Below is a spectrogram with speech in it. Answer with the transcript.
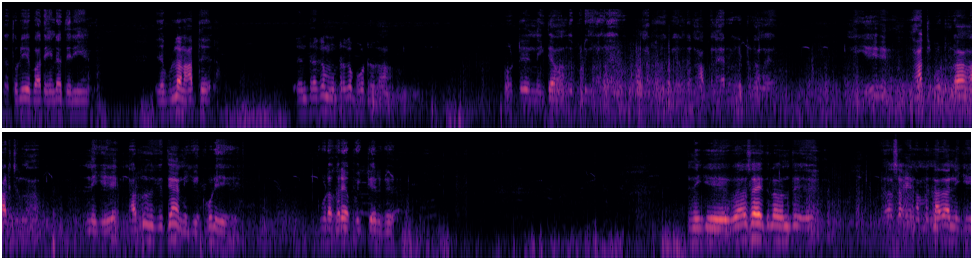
இந்த தொழிலை பார்த்தீங்கன்னா தெரியும். இது ஃபுல்லாக நாற்று ரெண்டு ரகம் மூணு ரகம் போட்டிருக்கோம் போட்டு இன்றைக்கி தான் வந்து பிடிங்கிறாங்க நடுறதுக்கு வந்து நாற்பதாயிரம் கட்டிருக்காங்க. இன்றைக்கி நாற்று போட்டுடலாம் அடிச்சிடலாம் இன்றைக்கி நடுறதுக்கு தான் இன்றைக்கி கூலி கூட குறையாக போய்கிட்டே இருக்குது இன்றைக்கி விவசாயத்தில் வந்து விவசாயம் நம்ம என்ன தான் இன்றைக்கி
